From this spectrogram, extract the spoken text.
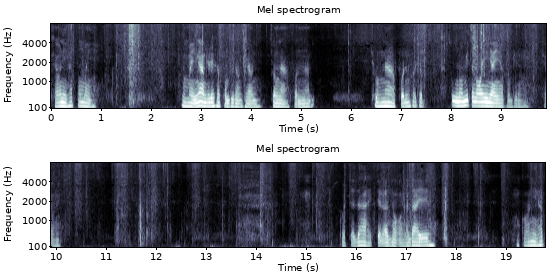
แถวนี้ครับน้องใหม่น้องใหม่งามอยู่ด้อครับผมพี่น้องแถวนี้ช่วงหนาฝนนะครับช่วงหน้าฝนเขาจะ น้องมิตรน้อยใหญ่ครับผมพี่น้องแถวนี้กว่าจะได้แต่ละหน่อละได้ก้อนนี้ครับ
